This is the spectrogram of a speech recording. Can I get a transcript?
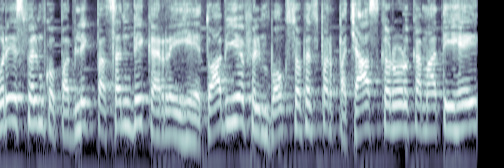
और इस फ़िल्म को पब्लिक पसंद भी कर रही है। तो अब ये फ़िल्म बॉक्स ऑफ़िस पर 50 करोड़ कमाती है,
